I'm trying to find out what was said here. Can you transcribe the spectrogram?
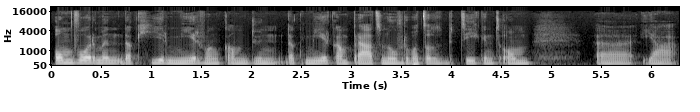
omvormen dat ik hier meer van kan doen. Dat ik meer kan praten over wat dat het betekent om uh, ja,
